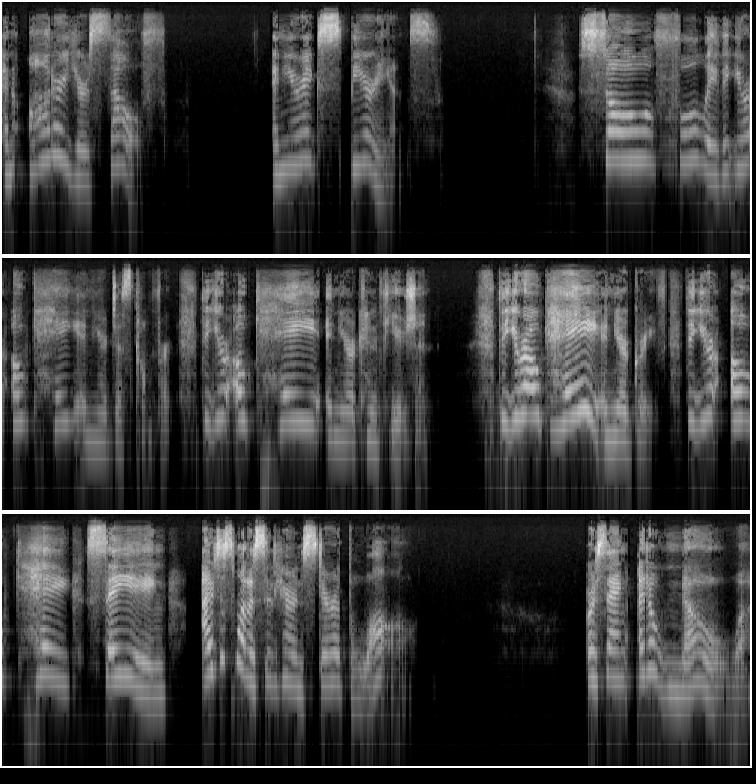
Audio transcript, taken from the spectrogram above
and honor yourself and your experience so fully that you're okay in your discomfort, that you're okay in your confusion, that you're okay in your grief, that you're okay saying, I just want to sit here and stare at the wall. Or saying, I don't know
